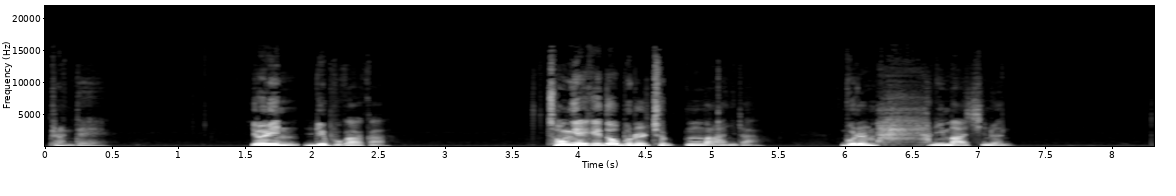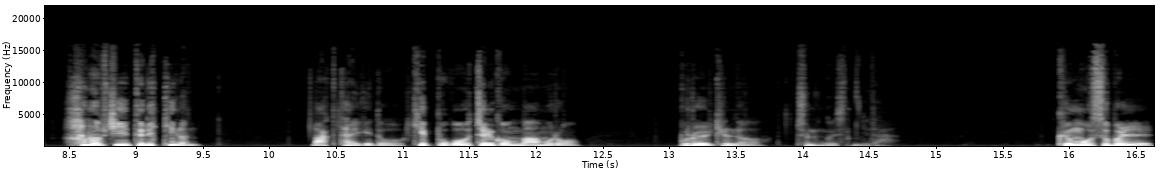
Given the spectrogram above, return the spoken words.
그런데 여인 리브가가 종에게도 물을 줄 뿐만 아니라 물을 많이 마시는 한없이 들이키는 낙타에게도 기쁘고 즐거운 마음으로 물을 길러 주는 것입니다. 그 모습을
